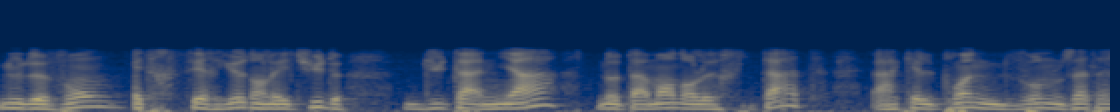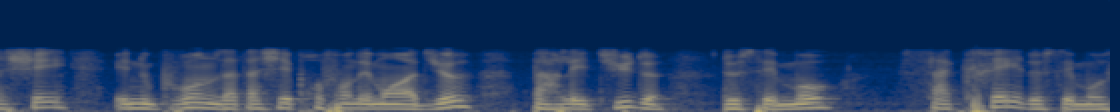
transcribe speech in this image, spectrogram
nous devons être sérieux dans l'étude du Tanya, notamment dans le Ritat, à quel point nous devons nous attacher et nous pouvons nous attacher profondément à Dieu par l'étude de ces mots sacrés, de ces mots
